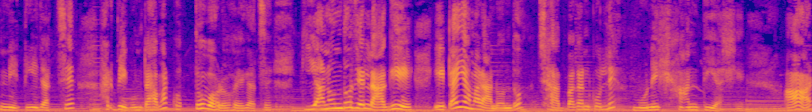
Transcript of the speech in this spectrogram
নেতিয়ে যাচ্ছে, আর বেগুনটা আমার কত বড় হয়ে গেছে। কি আনন্দ যে লাগে, এটাই আমার আনন্দ। ছাদ বাগান করলে মনে শান্তি আসে। আর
